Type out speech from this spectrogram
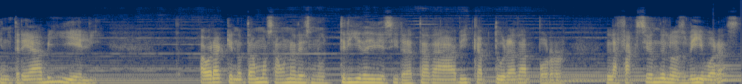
entre Abby y Ellie. Ahora que notamos a una desnutrida y deshidratada Abby capturada por la facción de los víboras,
